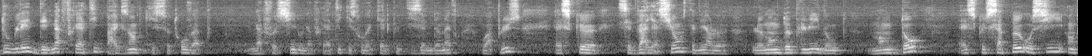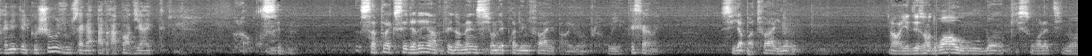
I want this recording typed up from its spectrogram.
doublée des nappes phréatiques, par exemple, qui se trouvent à une nappe fossile ou une nappe phréatique qui se trouve à quelques dizaines de mètres, voire plus, est-ce que cette variation, c'est-à-dire le, manque de pluie, donc manque d'eau, est-ce que ça peut aussi entraîner quelque chose ou ça n'a pas de rapport direct? Alors, ça peut accélérer un phénomène si on est près d'une faille, par exemple. Oui. C'est ça, oui. S'il n'y a pas de faille, non. Alors, il y a des endroits où, bon, qui sont relativement,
